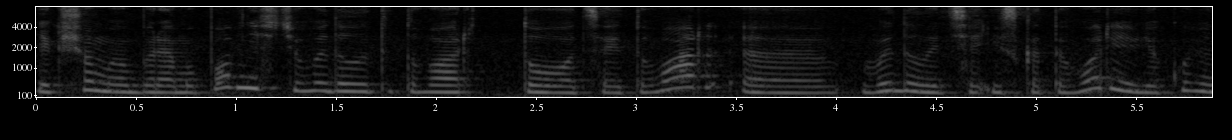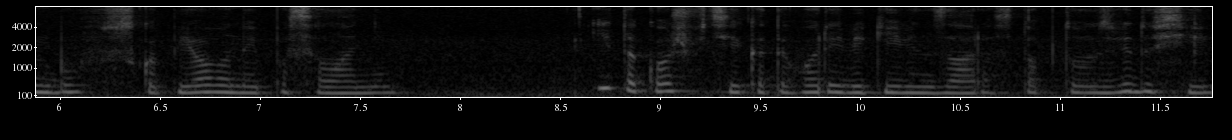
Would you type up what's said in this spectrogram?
Якщо ми оберемо повністю видалити товар, то цей товар е, видалиться із категорії, в яку він був скопійований посиланням. І також в цій категорії, в якій він зараз, тобто звідусіль.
